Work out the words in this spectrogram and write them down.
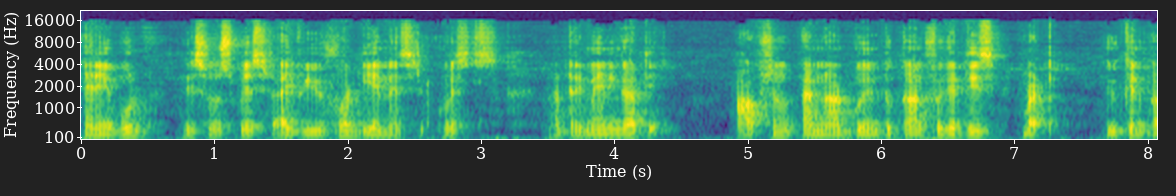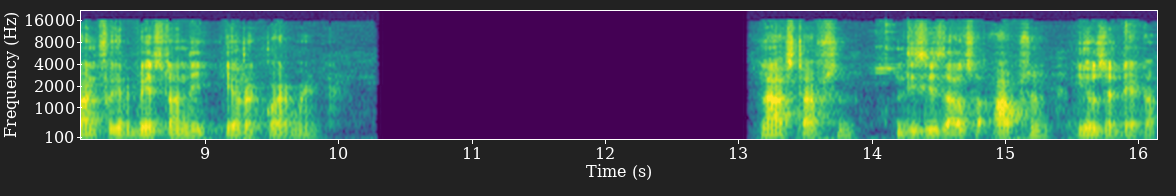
enable resource based IPv4 DNS requests. And remaining are the optional. I'm not going to configure this but you can configure based on the your requirement. Last option this is also optional. User data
